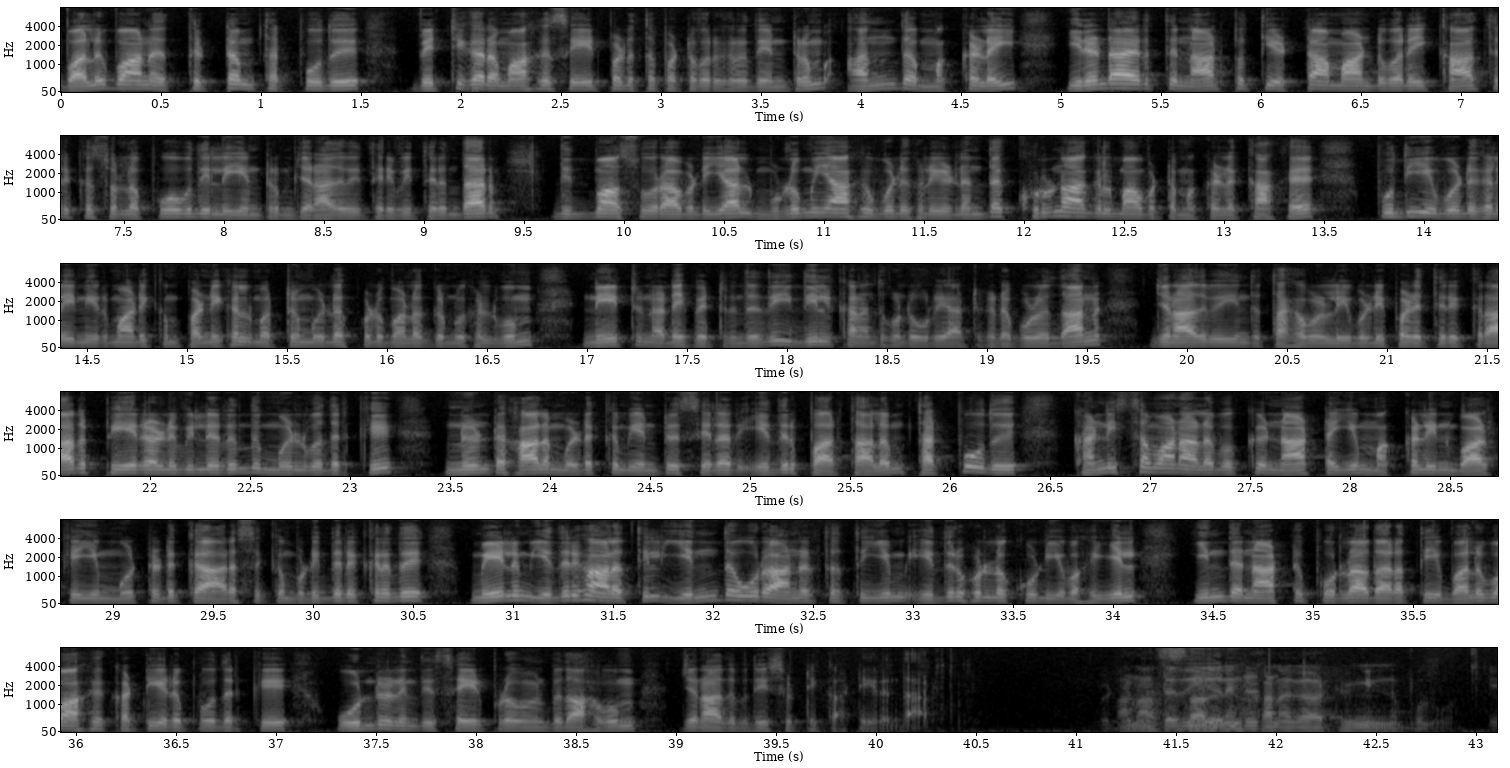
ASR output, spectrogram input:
வலுவான திட்டம் தற்போது வெற்றிகர வெற்றிகரமாக செயற்படுத்தப்பட்டு வருகிறது என்றும் அந்த மக்களை இரண்டாயிரத்து நாற்பத்தி எட்டாம் ஆண்டு வரை காத்திருக்க சொல்லப் போவதில்லை என்றும் ஜனாதிபதி தெரிவித்திருந்தார். தித்மா சூறாவளியால் முழுமையாக வீடுகளை இழந்த குருநாகல் மாவட்ட மக்களுக்காக புதிய வீடுகளை நிர்மாணிக்கும் பணிகள் மற்றும் இழப்படும் வழங்கும் நிகழ்வும் நேற்று நடைபெற்றிருந்தது. இதில் கலந்து கொண்டு உரையாற்றுகிற பொழுதுதான் ஜனாதிபதி இந்த தகவல்களை வெளிப்படுத்தியிருக்கிறார். பேரழிவிலிருந்து மீள்வதற்கு நீண்ட காலம் எடுக்கும் என்று சிலர் எதிர்பார்த்தாலும் தற்போது கணிசமான அளவுக்கு நாட்டையும் மக்களின் வாழ்க்கையும் மீட்டெடுக்க அரசுக்கு முடிந்திருக்கிறது. மேலும் எதிர்காலத்தில் எந்த ஒரு அனர்த்தத்தையும் எதிர்கொள்ளக்கூடிய வகையில் இந்த நாட்டு பொருளாதாரத்தை வலுவாக கட்டியெழுப்புவதற்கு ஒன்றிணைந்து செயற்படும் என்பதாகவும் ஜனாதிபதி சுட்டிக்காட்டியிருந்தார்.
